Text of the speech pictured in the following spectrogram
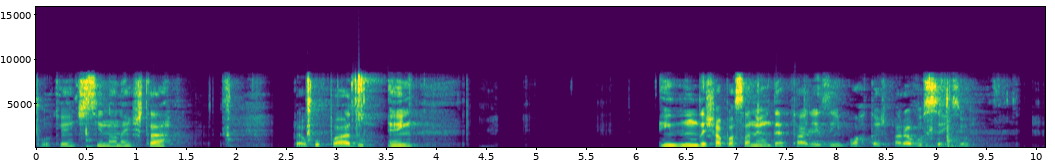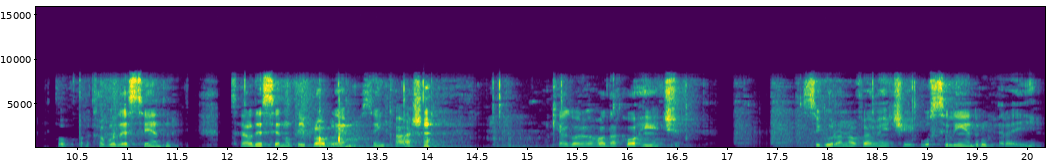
Porque a gente ensinando, a gente está preocupado em em não deixar passar nenhum detalhezinho importante para vocês, viu? Opa, acabou descendo. Se ela descer não tem problema, você encaixa. Aqui agora roda a corrente. Segurando novamente o cilindro, peraí.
